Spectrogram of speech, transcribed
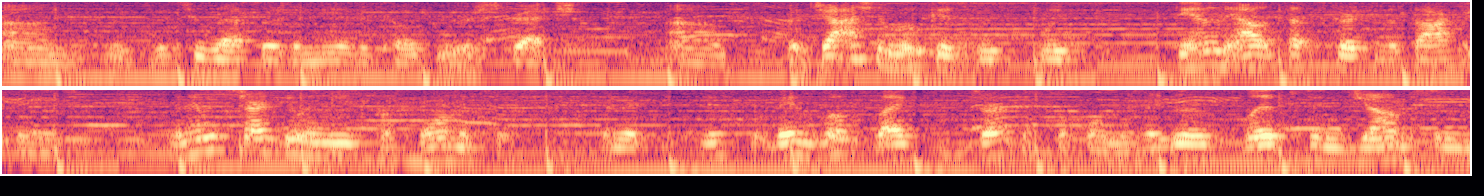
Um, the, the, two wrestlers and me as a coach, we were stretched. Um, but Josh and Lucas would, would stand on the outskirts of the soccer games, and they would start doing these performances and it just they looked like circus performers. They're doing flips and jumps and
